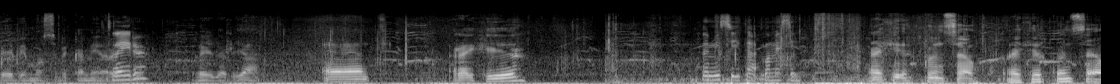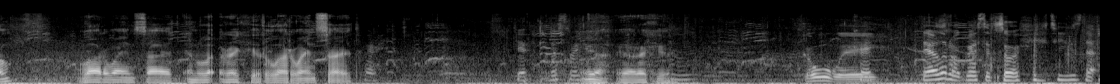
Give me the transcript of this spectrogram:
baby must be coming right Later. later. Yeah, and right here, Let me see that. Let me see. right here, queen cell. Right here, queen cell. Larva inside, and la- right here, larva inside. Yeah, this right here. Yeah, yeah, right here. Go away. Okay. They're a little aggressive, so if you to use that.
